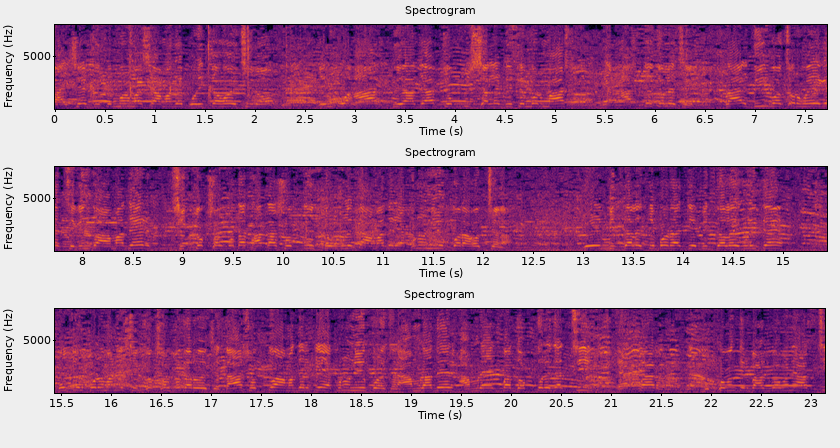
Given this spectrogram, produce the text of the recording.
বাইশের ডিসেম্বর মাসে আমাদের পরীক্ষা হয়েছিল, কিন্তু আজ দুই হাজার চব্বিশ সালের ডিসেম্বর মাস আসতে চলেছে। প্রায় দুই বছর হয়ে গেছে, কিন্তু আমাদের শিক্ষক স্বল্পতা থাকা সত্ত্বেও স্কুলগুলিতে আমাদের এখনও নিয়োগ করা হচ্ছে না। এই বিদ্যালয় ত্রিপুরা রাজ্যে বিদ্যালয়গুলিতে প্রচুর পরিমাণে শিক্ষক স্বল্পতা রয়েছে। তা সত্ত্বেও আমাদেরকে এখনও নিয়োগ করেছেন। আমাদের আমরা একবার দপ্তরে যাচ্ছি, একবার মুখ্যমন্ত্রীর বাসভবনে আসছি,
